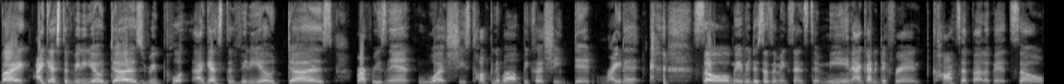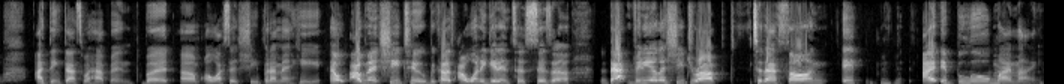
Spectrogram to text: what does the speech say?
like I guess the video does repl- I guess the video does represent what she's talking about because she did write it. so maybe it just doesn't make sense to me and I got a different concept out of it. So I think that's what happened. But um oh I said she, but I meant he. Oh, I meant she too because I want to get into SZA. That video that she dropped to that song it I it blew my mind.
